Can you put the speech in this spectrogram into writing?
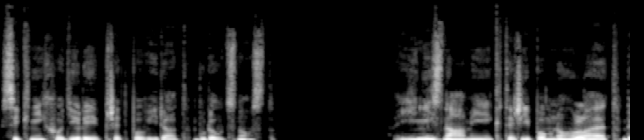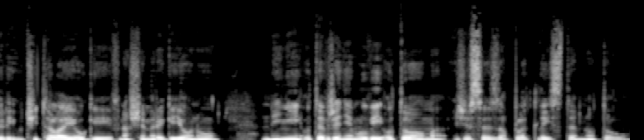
si k ní chodili předpovídat budoucnost. Jiní známí, kteří po mnoho let byli učitelé jogy v našem regionu, nyní otevřeně mluví o tom, že se zapletli s temnotou.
